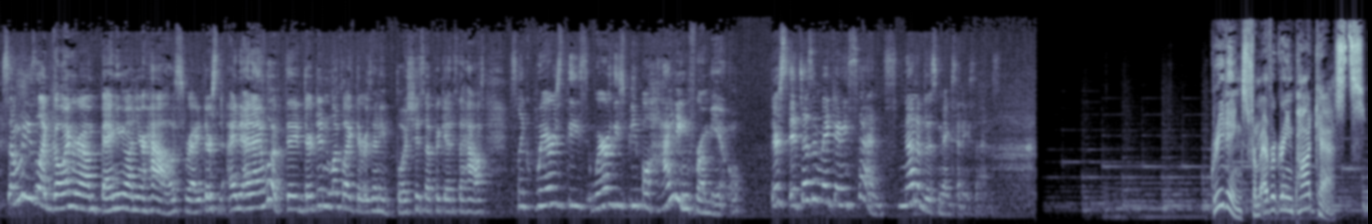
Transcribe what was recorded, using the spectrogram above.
somebody's like going around banging on your house right? There's and, and i looked they, there didn't look like there was any bushes up against the house. It's like where's these where are these people hiding from you? There's it doesn't make any sense. None of this makes any sense. Greetings from Evergreen Podcasts.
